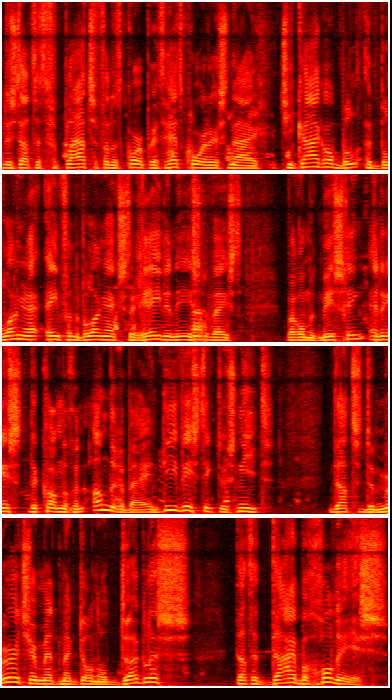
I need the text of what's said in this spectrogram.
Dus dat het verplaatsen van het corporate headquarters naar Chicago het een van de belangrijkste redenen is geweest waarom het misging. En er, is, er kwam nog een andere bij, en die wist ik dus niet. Dat de merger met McDonnell Douglas, dat het daar begonnen is.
